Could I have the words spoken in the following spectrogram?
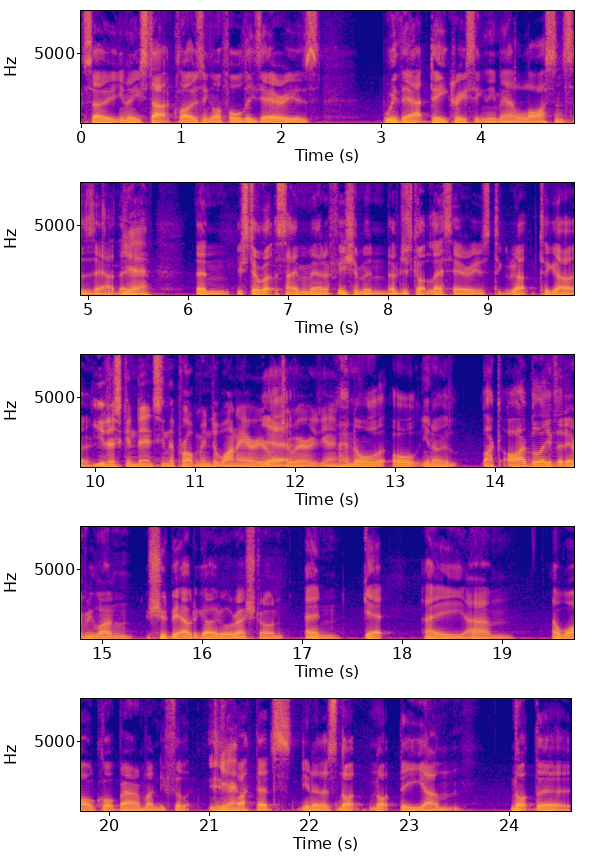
So you know, you start closing off all these areas without decreasing the amount of licenses out there. Yeah. Then you've still got the same amount of fishermen. They've just got less areas to go. To go. You're just condensing the problem into one area or two areas. Yeah. And all, all you know, like I believe that everyone should be able to go to a restaurant and get a um, a wild caught barramundi fillet. Yeah. like that's you know that's not not the um, not the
